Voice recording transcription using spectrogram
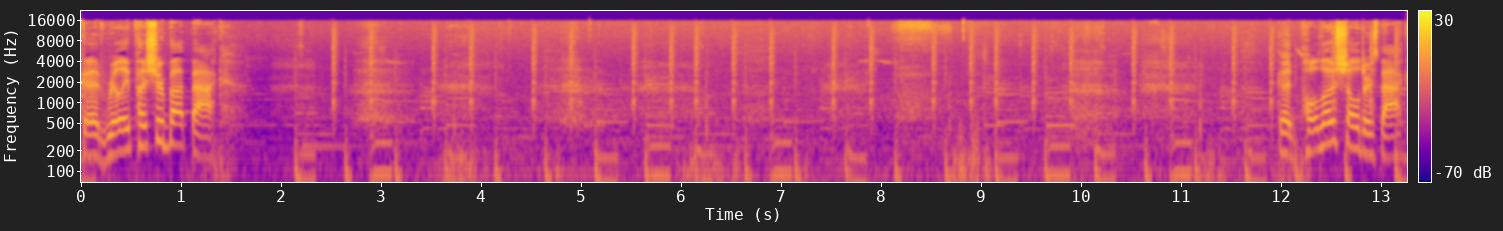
Good, really push your butt back. Good, pull those shoulders back.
